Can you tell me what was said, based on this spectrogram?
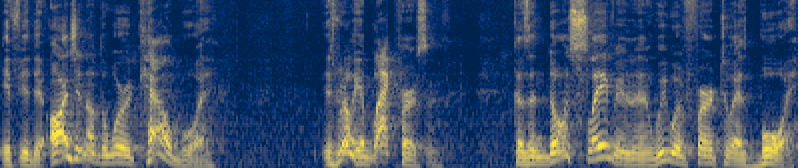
If you're the origin of the word cowboy is really a black person. Because in during slavery, we were referred to as boy.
